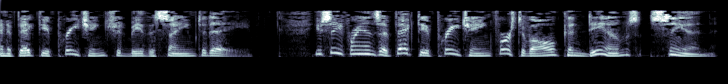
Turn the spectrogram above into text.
and effective preaching should be the same today. You see, friends, effective preaching, first of all, condemns sin.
